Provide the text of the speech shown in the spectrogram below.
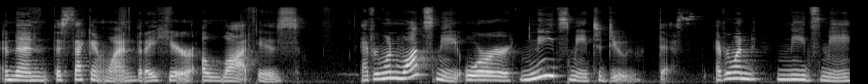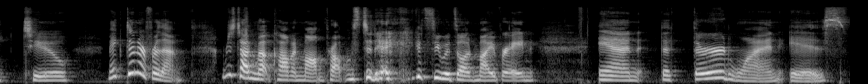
And then the second one that I hear a lot is everyone wants me or needs me to do this. Everyone needs me to make dinner for them. I'm just talking about common mom problems today. you can see what's on my brain. And the third one is,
